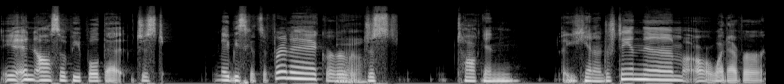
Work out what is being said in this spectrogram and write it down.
and also people that just maybe schizophrenic or Yeah. just talking you can't understand them or whatever.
